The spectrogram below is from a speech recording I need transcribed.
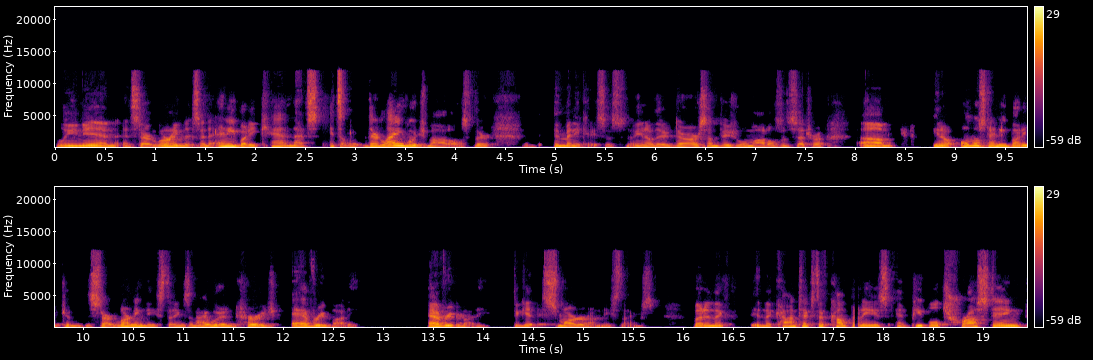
lean in and start learning this and anybody can that's it's a, they're language models. They're in many cases you know there, there are some visual models etc um, you know almost anybody can start learning these things and i would encourage everybody everybody to get smarter on these things but in the in the context of companies and people trusting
